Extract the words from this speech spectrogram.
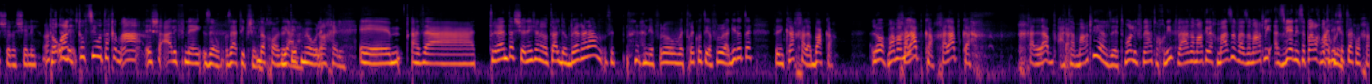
של השלי. רק תוציאו את החמאה שעה לפני, זהו, זה הטיפ שלי. נכון, זה יאללה, טיפ מעולה. רחלי. אה, אז הטרנד השני שאני רוצה לדבר עליו, זה, אני אפילו, מצחיק אותי אפילו להגיד את זה, זה נקרא חלבקה. לא, מה, מה, מה? חלבקה, חלבקה. את אמרת לי על זה אתמול לפני התוכנית, ואז אמרתי לך מה זה, ואז אמרת לי, עזבי, אני אספר לך אני בתוכנית. אספר לך.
